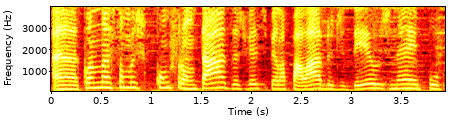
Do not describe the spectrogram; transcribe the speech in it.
Ah, quando nós somos confrontados, às vezes, pela palavra de Deus, né, e por,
